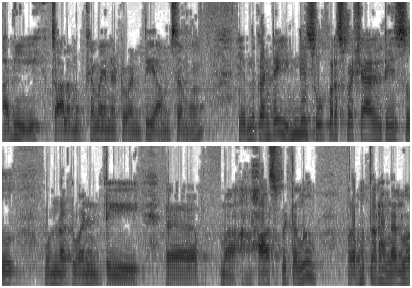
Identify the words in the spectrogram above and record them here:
అది చాలా ముఖ్యమైనటువంటి అంశము. ఎందుకంటే ఇన్ని సూపర్ స్పెషాలిటీస్ ఉన్నటువంటి హాస్పిటల్ ప్రభుత్వ రంగంలో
